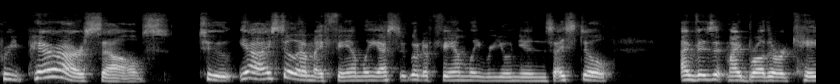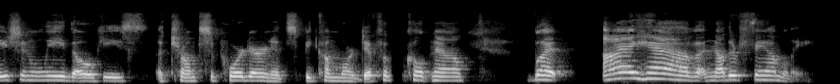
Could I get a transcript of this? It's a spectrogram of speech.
prepare ourselves to, yeah, I still have my family. I still go to family reunions. I still, I visit my brother occasionally, though he's a Trump supporter and it's become more difficult now. But I have another family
